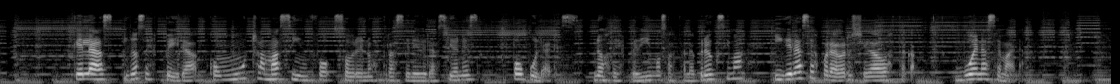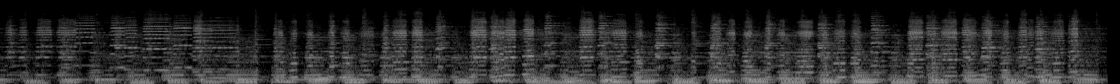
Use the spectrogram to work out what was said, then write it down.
que las y los espera con mucha más info sobre nuestras celebraciones populares. Nos despedimos hasta la próxima y gracias por haber llegado hasta acá. Buena semana.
